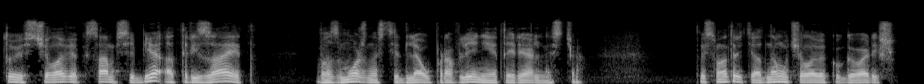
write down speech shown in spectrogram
То есть человек сам себе отрезает возможности для управления этой реальностью. То есть смотрите, одному человеку говоришь,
